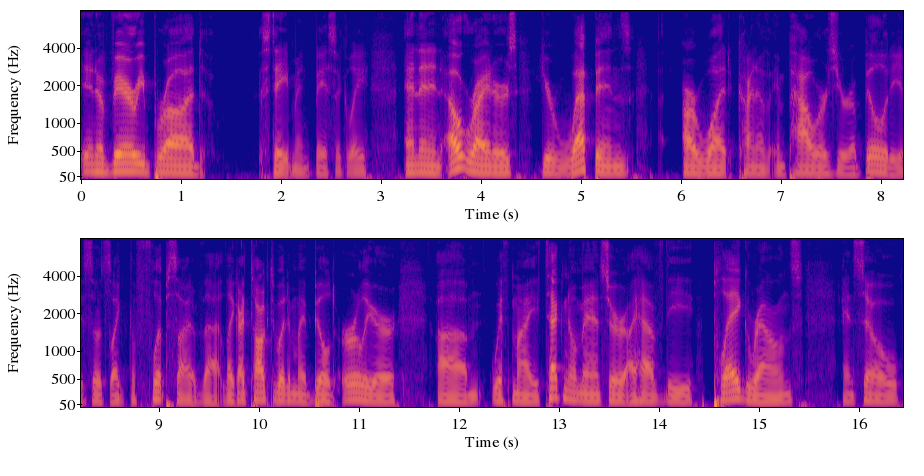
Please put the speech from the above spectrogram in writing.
in a very broad statement, basically. And then in Outriders, your weapons are what kind of empowers your abilities. So it's like the flip side of that. Like I talked about in my build earlier, um, with my Technomancer, I have the Plague rounds, and so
